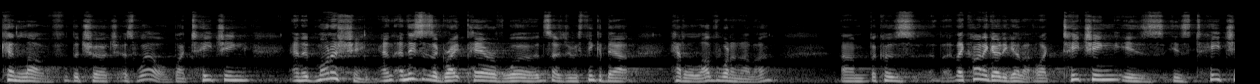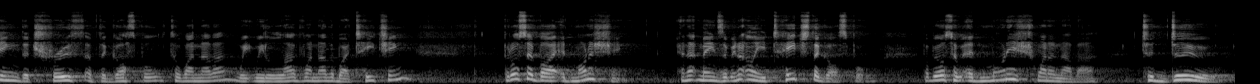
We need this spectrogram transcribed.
can love the church as well by teaching and admonishing. And, and this is a great pair of words as we think about how to love one another. Um, because they kind of go together. Like teaching is, is teaching the truth of the gospel to one another. We, we love one another by teaching, but also by admonishing. And that means that we not only teach the gospel, but we also admonish one another to do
